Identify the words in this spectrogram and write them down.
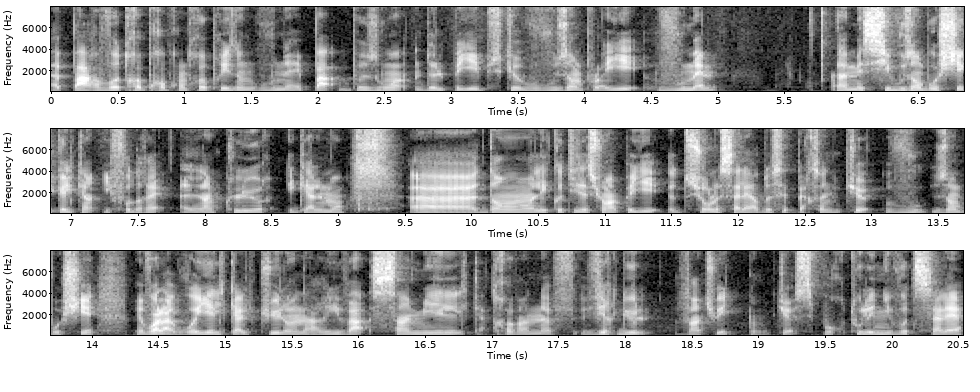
euh, par votre propre entreprise, donc vous n'avez pas besoin de le payer puisque vous vous employez vous-même. Euh, mais si vous embauchiez quelqu'un, il faudrait l'inclure également euh, dans les cotisations à payer sur le salaire de cette personne que vous embauchiez. Mais voilà, vous voyez le calcul, on arrive à 5089,28. Donc euh, pour tous les niveaux de salaire,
